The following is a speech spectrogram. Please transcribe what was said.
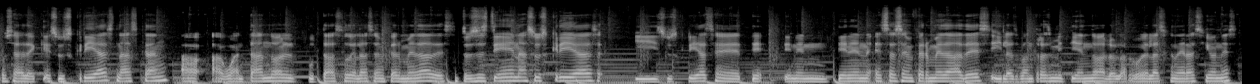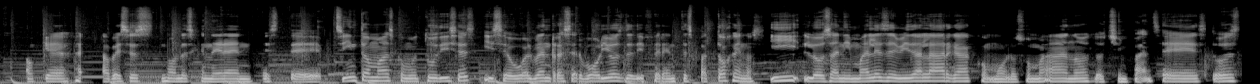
o sea, de que sus crías nazcan aguantando el putazo de las enfermedades. Entonces tienen a sus crías y sus crías eh, tienen, tienen esas enfermedades y las van transmitiendo a lo largo de las generaciones, aunque a veces no les generen este, síntomas, como tú dices, y se vuelven reservorios de diferentes patógenos. Y los animales de vida larga, como los humanos, los chimpancés, todos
